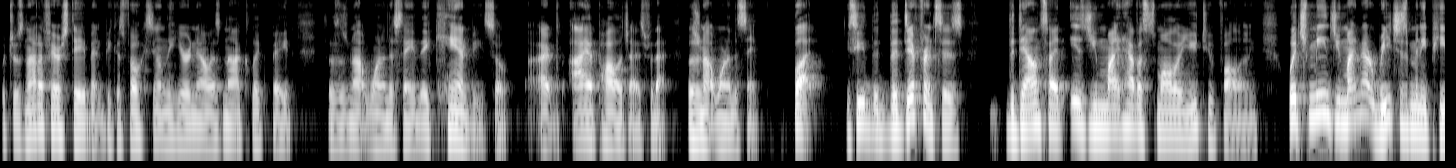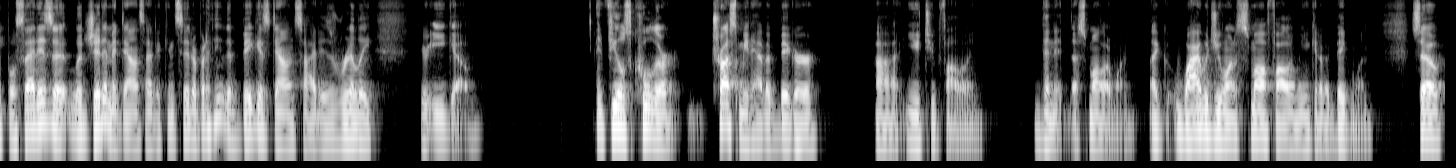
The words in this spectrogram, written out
which was not a fair statement because focusing on the here and now is not clickbait. So those are not one and the same. They can be. So I, I apologize for that. Those are not one and the same. But you see, the, the difference is the downside is you might have a smaller YouTube following, which means you might not reach as many people. So that is a legitimate downside to consider. But I think the biggest downside is really your ego. It feels cooler, trust me, to have a bigger uh, YouTube following than a smaller one. Like, why would you want a small following when you can have a big one? So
